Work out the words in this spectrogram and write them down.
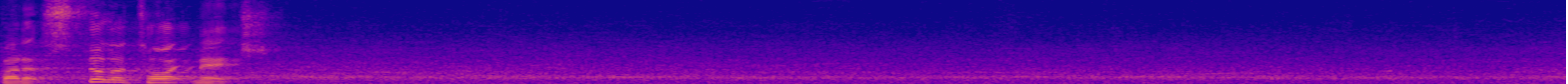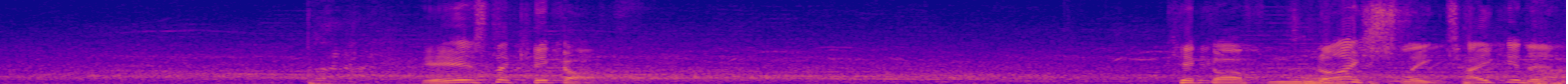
but it's still a tight match. Here's the kickoff. Kickoff nicely taken in.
